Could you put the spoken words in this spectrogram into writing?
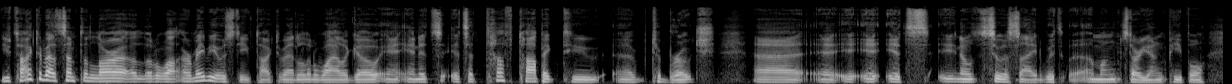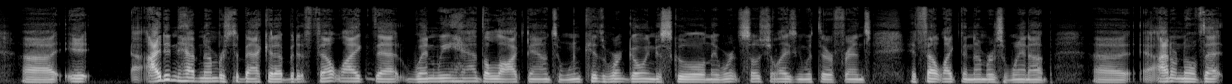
you talked about something, Laura, a little while, or maybe it was Steve talked about a little while ago, and, and it's it's a tough topic to uh, to broach. Uh, it, it's you know suicide with amongst our young people. Uh, it I didn't have numbers to back it up, but it felt like that when we had the lockdowns and when kids weren't going to school and they weren't socializing with their friends, it felt like the numbers went up. Uh, I don't know if that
